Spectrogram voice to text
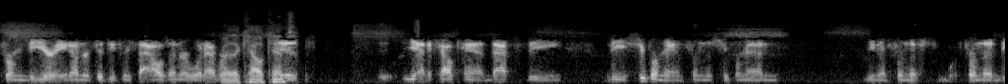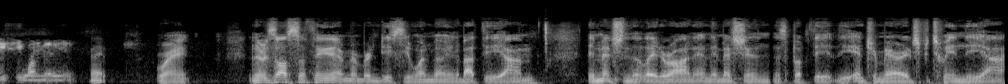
from the year 853,000 or whatever. Right, the Kal Kent. is- yeah, the Kal Kent. That's the the Superman from the Superman, you know, from the from the DC One Million. Right. Right. And there was also a thing I remember in DC One Million about the um, they mentioned that later on, and they mentioned in this book the the intermarriage between the uh,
